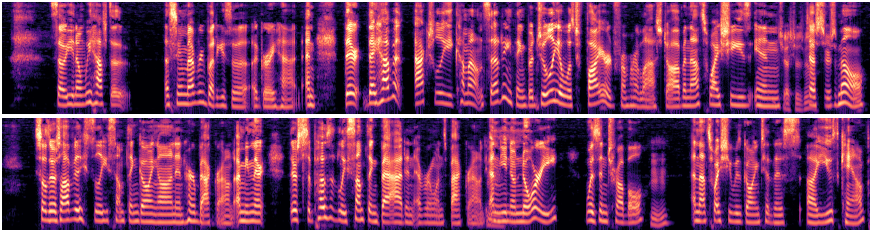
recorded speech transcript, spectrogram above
so, you know, we have to assume everybody's a, a gray hat. And they they haven't actually come out and said anything, but Julia was fired from her last job and that's why she's in Chester's Mill. Chester's Mill. So there's obviously something going on in her background. I mean, there, there's supposedly something bad in everyone's background. Mm. And, you know, Norrie was in trouble hmm and that's why she was going to this, uh, youth camp.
